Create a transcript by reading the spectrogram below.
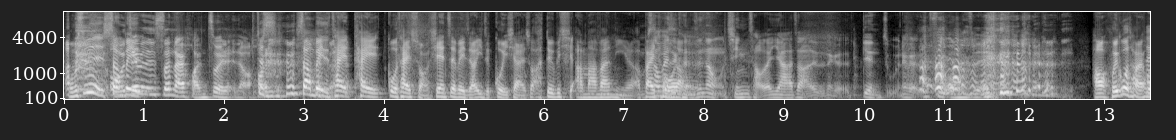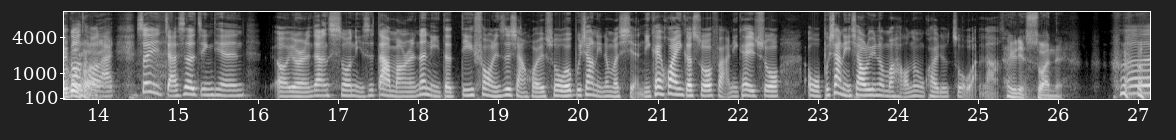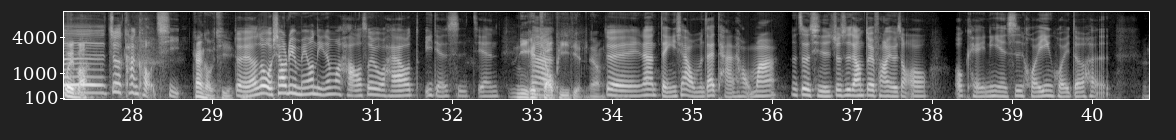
我们是不是上辈子生来还罪了，你知道吗？就是上辈子太 太过太爽，现在这辈子要一直跪下来说啊，对不起啊，麻烦你了，啊、拜托了上辈子可。能是那种清朝在压榨的那个店主、那个富翁之类的。好，回过头来，回过来，过头来，所以假设今天呃有人这样说你是大忙人，那你的 default 你是想回说我又不像你那么闲，你可以换一个说法，你可以说、呃我不像你效率那么好，那么快就做完啦。他有点酸呢、呃，会吧？就看口气。看口气，对，他说我效率没有你那么好，所以我还要一点时间。你也可以调皮一点这样。对，那等一下我们再谈好吗？那这其实就是让对方有一种哦，OK，你也是回应回的很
